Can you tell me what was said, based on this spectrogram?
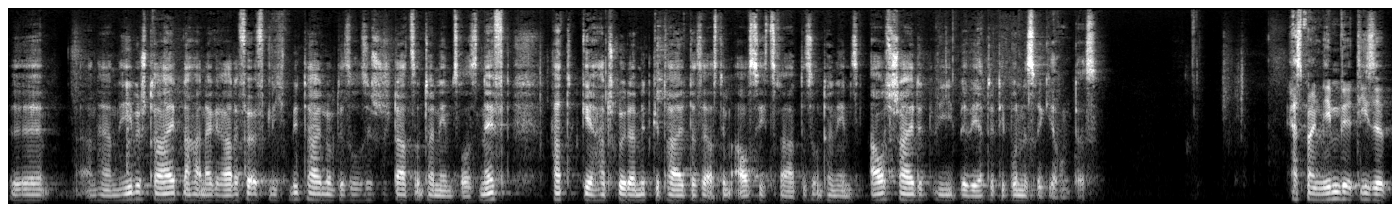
äh, an Herrn Hebestreit. Nach einer gerade veröffentlichten Mitteilung des russischen Staatsunternehmens Rosneft hat Gerhard Schröder mitgeteilt, dass er aus dem Aufsichtsrat des Unternehmens ausscheidet. Wie bewertet die Bundesregierung das? Erstmal nehmen wir diese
